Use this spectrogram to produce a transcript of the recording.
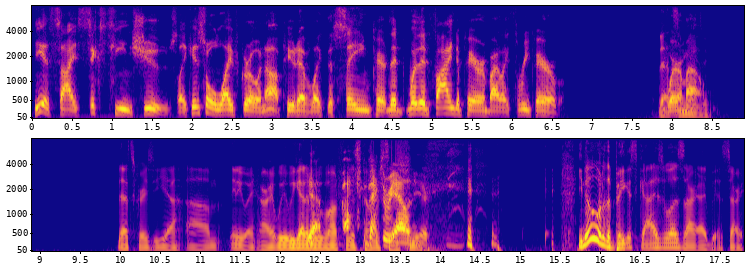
he had size 16 shoes. Like his whole life growing up, he would have like the same pair. that would well, they'd find a pair and buy like three pair of them. That's wear amazing. them out. That's crazy. Yeah. Um, anyway, all right, we, we got to yeah. move on from this Back conversation. Back to reality here. you know, one of the biggest guys was. Sorry, I, sorry.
